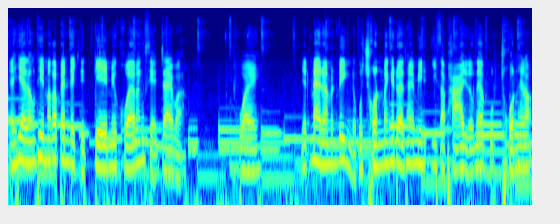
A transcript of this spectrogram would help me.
ไอ้เฮียทั้งทีมมันก็เป็นเด็กติดเกมมีควยแม่งเสียใจว่ะควยยัดแม่ด้วมันวิ่งเดี๋ยวกูชนแม่งให้ด้วยถ้าไม่มีอีสภาอยู่ตรงเนี้ยกูชนให้แล้ว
